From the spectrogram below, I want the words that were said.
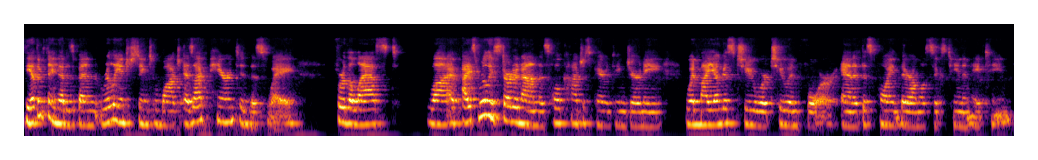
the other thing that has been really interesting to watch as I've parented this way for the last, well, I, really started on this whole conscious parenting journey when my youngest two were two and four. And at this point, they're almost 16 and 18.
